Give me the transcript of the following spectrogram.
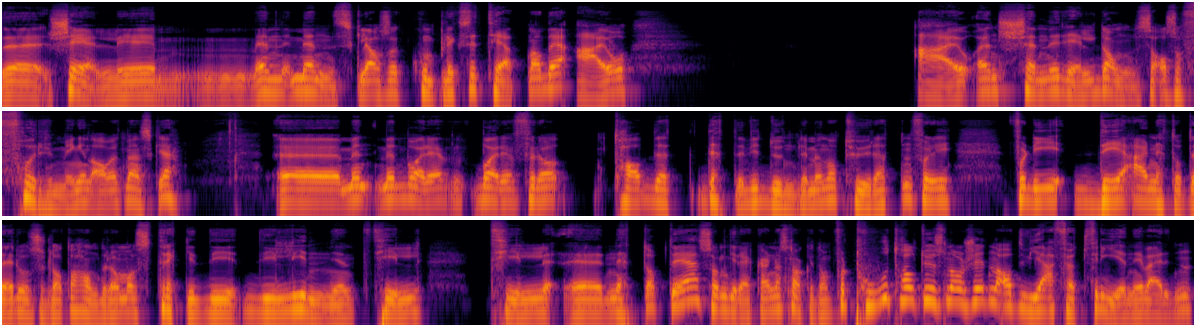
eh, sjelelig, men menneskelig. Altså kompleksiteten av det er jo er jo en generell dannelse, altså formingen av et menneske. Eh, men, men bare, bare for å ta det, dette vidunderlige med naturretten, fordi, fordi det er nettopp det Roseslottet handler om, å strekke de, de linjene til, til eh, nettopp det som grekerne snakket om for 2500 år siden, at vi er født frie inn i verden.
